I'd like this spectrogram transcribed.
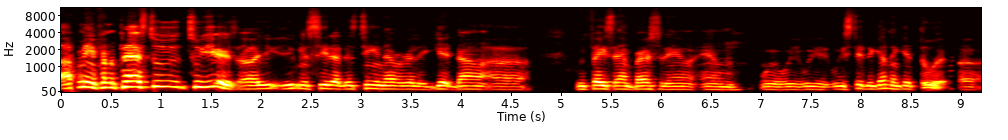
I mean, from the past two two years, uh, you, you can see that this team never really get down. We face adversity and, and we, we, we stick together and get through it. Uh,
